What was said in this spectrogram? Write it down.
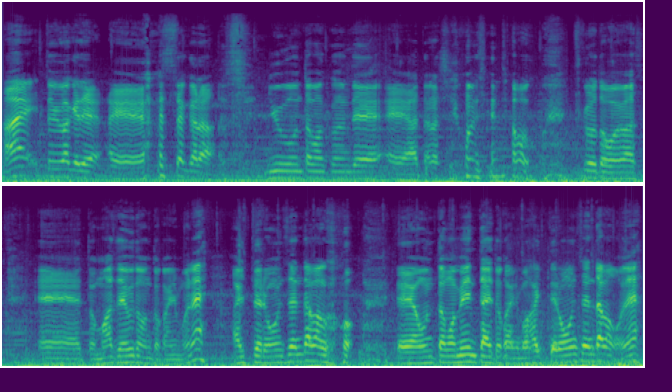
はいというわけで、えー、明日からニューオンタマくんで、えー、新しい温泉卵作ろうと思います。えーと、混ぜうどんとかにもね入ってる温泉卵、えー、温玉明太とかにも入ってる温泉卵ね、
